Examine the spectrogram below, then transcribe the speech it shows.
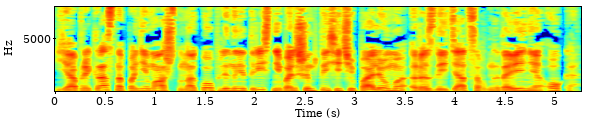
я прекрасно понимал, что накопленные три с небольшим тысячи палиума разлетятся в мгновение ока.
